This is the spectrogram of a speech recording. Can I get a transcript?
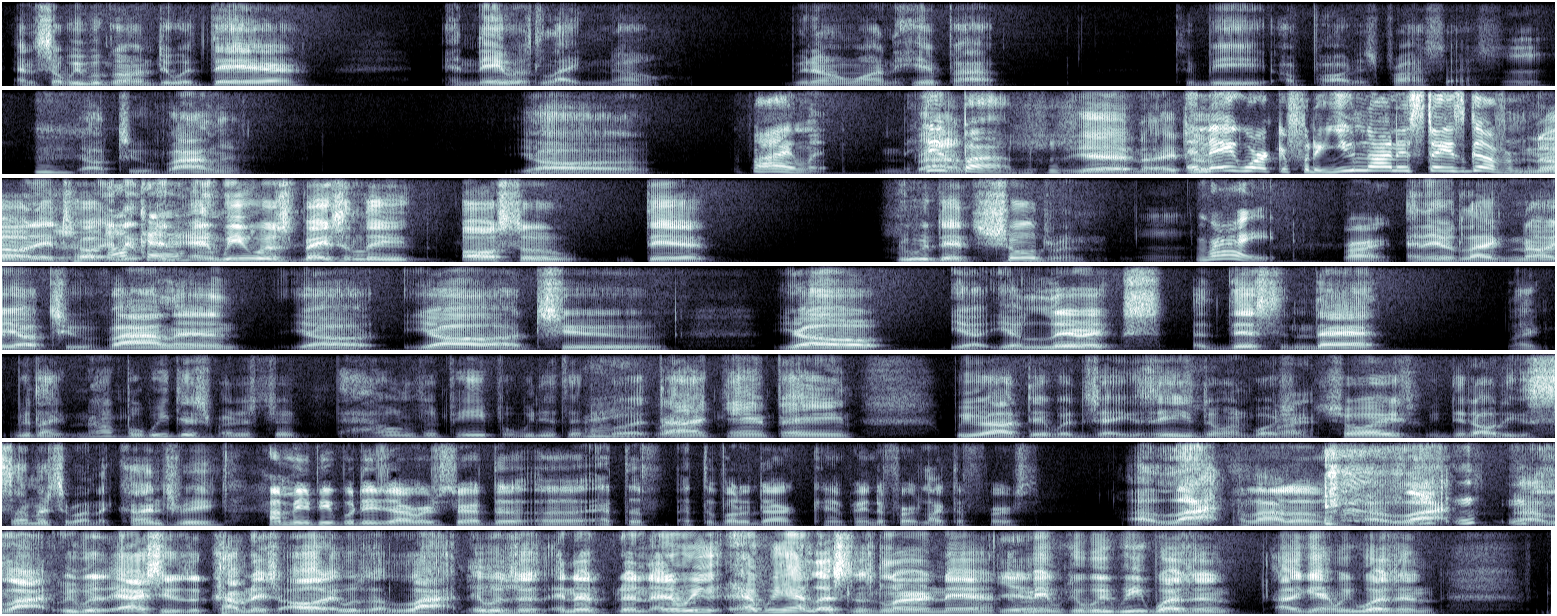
and so we were gonna do it there, and they was like, no, we don't want hip hop to be a part of this process. Mm. Hmm. Y'all too violent. Y'all Violent. violent. Hip hop. Yeah, no, they told, And they working for the United States government. no, they told, and, Okay. and, and we was basically also their, we were their children, mm. Right. Right. and it was like, no, y'all too violent. Y'all, y'all are too, y'all, your your lyrics, are this and that. Like we're like, no, but we just registered thousands of people. We just did the Right. Vote Die campaign. We were out there with Jay Z doing Voice Right. of Choice. We did all these summits around the country. How many people did y'all register at the uh, at the at the voter doc campaign? The first, like the first, A lot. a lot of them. a lot, a lot. We was actually it was a combination. of All that. it was a lot. It was just and then, and, and we had we had lessons learned there. Yeah. I mean, we we wasn't again we wasn't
